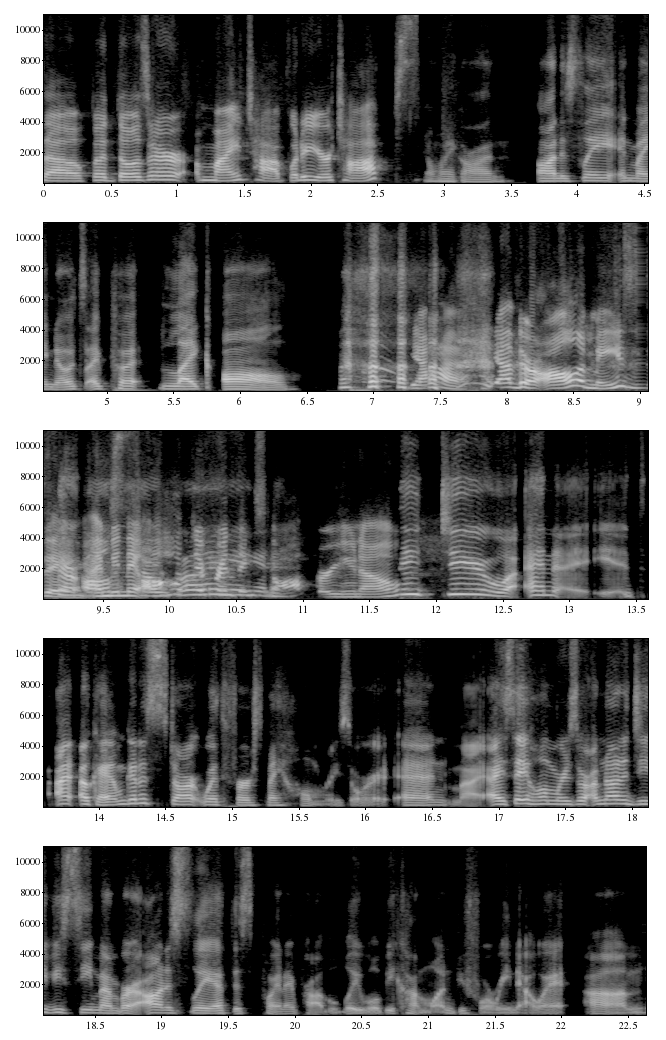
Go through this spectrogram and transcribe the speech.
So, but those are my top. What are your tops? oh my god. Honestly, in my notes, I put like all. Yeah, yeah, they're all amazing. I all mean, they so all have different things to offer. You know. They do. And it, I, okay, I'm going to start with first my home resort. And my, I say home resort, I'm not a DVC member. Honestly, at this point, I probably will become one before we know it. Um,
